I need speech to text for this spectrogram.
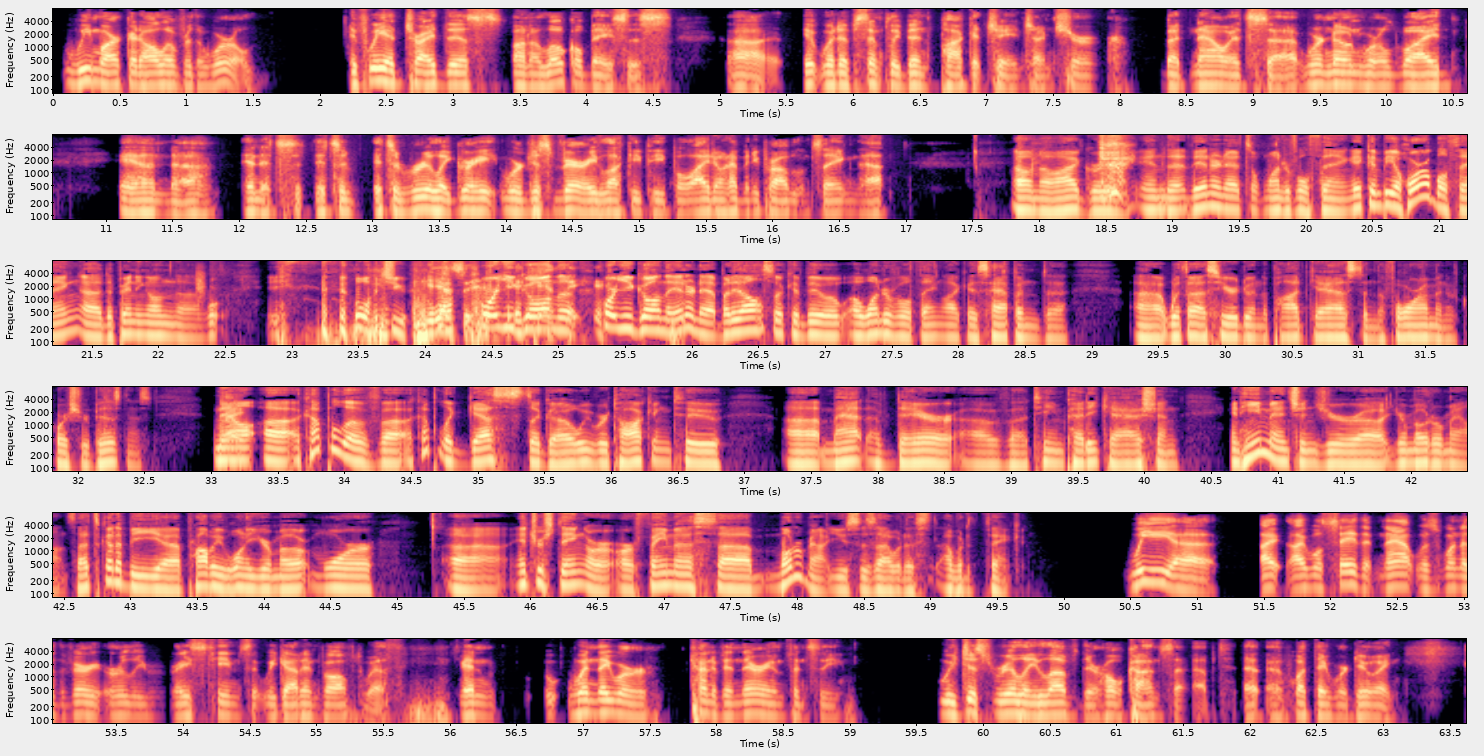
we market all over the world. If we had tried this on a local basis, uh, it would have simply been pocket change, I'm sure. But now it's uh, we're known worldwide, and uh, and it's it's a it's a really great. We're just very lucky people. I don't have any problem saying that. Oh no, I agree. And the, the internet's a wonderful thing. It can be a horrible thing, uh, depending on the what you Yes, where you go on the be. where you go on the internet. But it also can be a, a wonderful thing, like has happened uh, uh, with us here doing the podcast and the forum, and of course your business. Now, uh, a couple of uh, a couple of guests ago, we were talking to uh, Matt of Dare of uh, Team Petty Cash, and and he mentioned your uh, your motor mounts. That's going to be uh, probably one of your mo- more uh, interesting or, or famous uh, motor mount uses. I would I would think. we uh, I, I will say that Matt was one of the very early race teams that we got involved with, and when they were kind of in their infancy, we just really loved their whole concept of, what they were doing,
